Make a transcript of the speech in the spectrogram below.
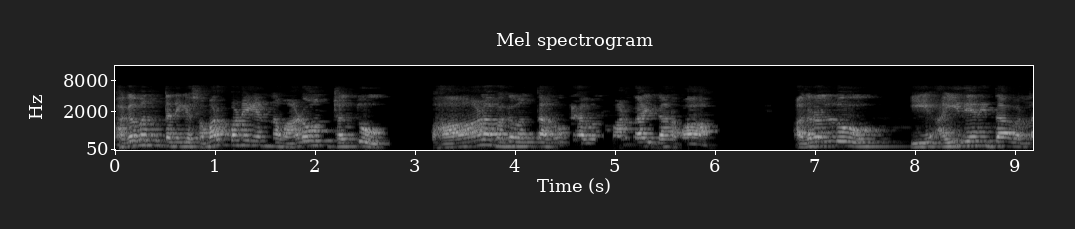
ಭಗವಂತನಿಗೆ ಸಮರ್ಪಣೆಯನ್ನ ಮಾಡುವಂಥದ್ದು ಬಹಳ ಭಗವಂತ ಅನುಗ್ರಹವನ್ನು ಮಾಡ್ತಾ ಇದ್ದಾನಪ್ಪ. ಅದರಲ್ಲೂ ಈ ಐದೇನಿದ್ದಾವಲ್ಲ,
